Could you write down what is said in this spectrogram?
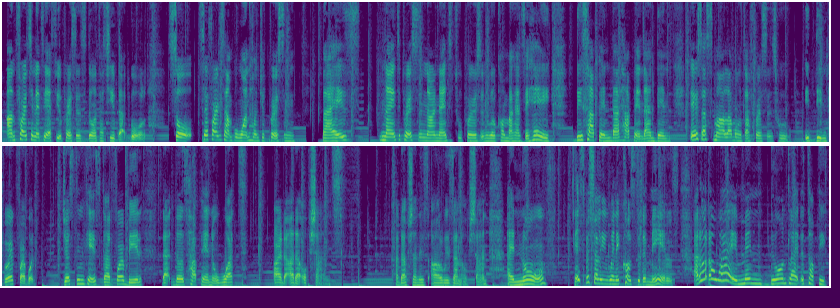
unfortunately, a few persons don't achieve that goal. So, say for example, 100 person buys 90 person or 92 person will come back and say, hey, this happened, that happened. And then there's a small amount of persons who it didn't work for. But just in case, God forbid, that does happen, what are the other options? Adoption is always an option. I know, especially when it comes to the males. I don't know why men don't like the topic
